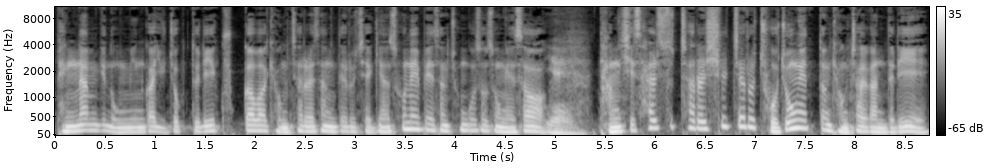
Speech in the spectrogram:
백남기 농민과 유족들이 국가와 경찰을 상대로 제기한 손해배상 청구 소송에서 예. 당시 살수차를 실제로 조종했던 경찰관들이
